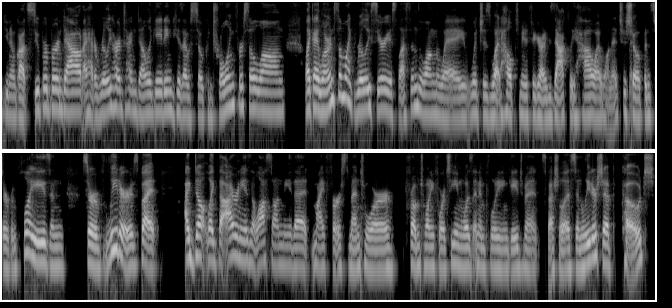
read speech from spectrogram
you know got super burned out. I had a really hard time delegating because i was so controlling for so long. Like i learned some like really serious lessons along the way which is what helped me to figure out exactly how i wanted to show up and serve employees and serve leaders. But I don't like the irony isn't lost on me that my first mentor from 2014 was an employee engagement specialist and leadership coach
